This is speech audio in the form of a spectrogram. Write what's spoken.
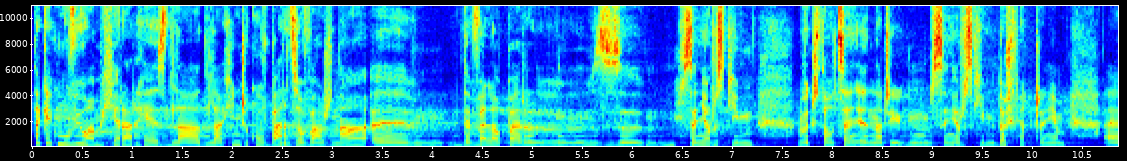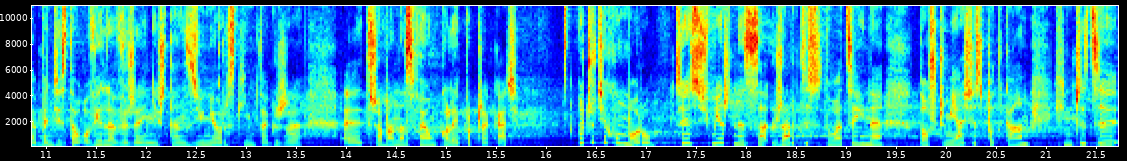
Tak jak mówiłam, hierarchia jest dla, dla Chińczyków bardzo ważna. Y, deweloper z seniorskim wykształceniem, znaczy seniorskim doświadczeniem będzie stał o wiele wyżej niż ten z juniorskim, także trzeba na swoją kolej poczekać. Poczucie humoru. Co jest śmieszne, żarty sytuacyjne, to z czym ja się spotkałam, Chińczycy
